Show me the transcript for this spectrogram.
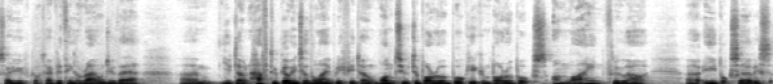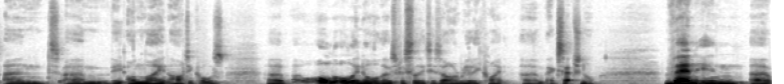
so you've got everything around you there. Um, you don't have to go into the library if you don't want to to borrow a book. You can borrow books online through our uh, e-book service and um, the online articles. Uh, all, all in all, those facilities are really quite um, exceptional. Then in, uh,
